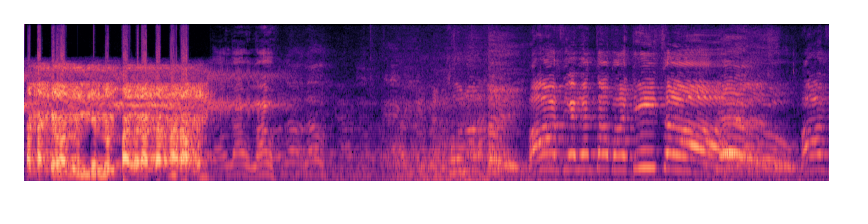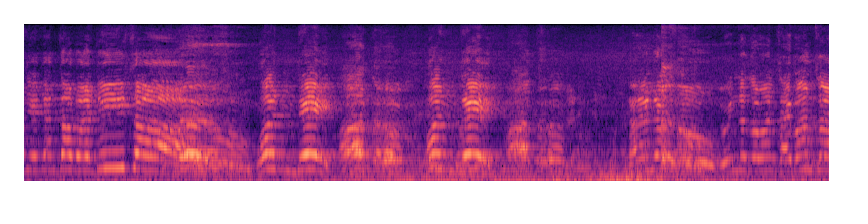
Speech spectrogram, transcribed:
फटाके वाजवून जल्लोष साजरा करणार आहोत. भारतीय जनता पार्टीचा. भारतीय जनता पार्टीचा. वंदे वंदे नरेंद्र गोविंद चव्हाण साहेबांचा.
